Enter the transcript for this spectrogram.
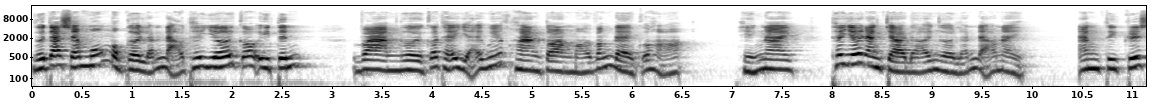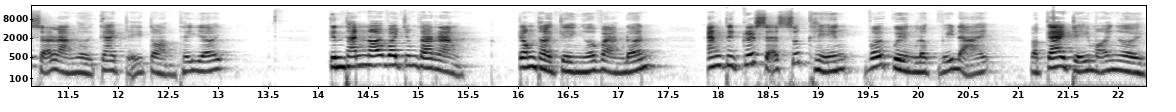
người ta sẽ muốn một người lãnh đạo thế giới có uy tín và người có thể giải quyết hoàn toàn mọi vấn đề của họ hiện nay Thế giới đang chờ đợi người lãnh đạo này. Antichrist sẽ là người cai trị toàn thế giới. Kinh Thánh nói với chúng ta rằng, trong thời kỳ ngựa vàng đến, Antichrist sẽ xuất hiện với quyền lực vĩ đại và cai trị mọi người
